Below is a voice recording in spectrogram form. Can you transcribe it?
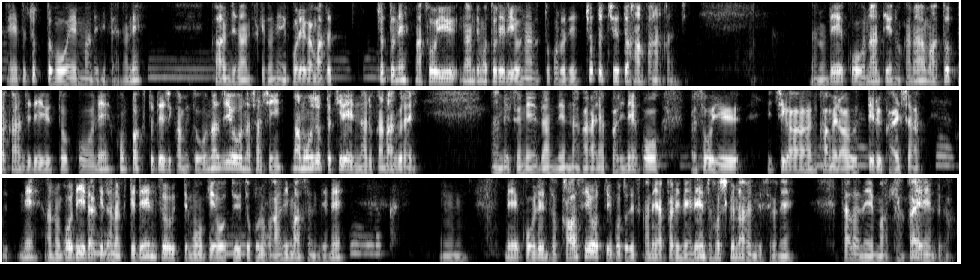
えっ、と、ちょっと望遠までみたいなね、感じなんですけどね、これがまた、ちょっとね、まあそういう何でも撮れるようなところで、ちょっと中途半端な感じ。なので、こう、なんていうのかな、まあ撮った感じで言うと、こうね、コンパクトデジカメと同じような写真、まあもうちょっと綺麗になるかなぐらいなんですよね、残念ながら。やっぱりね、こう、そういう一眼カメラを売ってる会社、ね、あの、ボディだけじゃなくてレンズを売って儲けようというところがありますんでね。うん六うん。で、こう、レンズを買わせようということですかね。やっぱりね、レンズ欲しくなるんですよね。ただね、まあ、高いレンズが。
